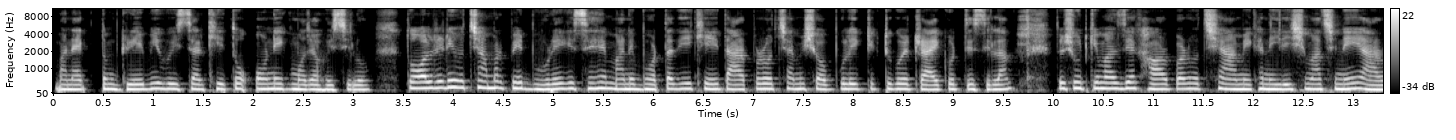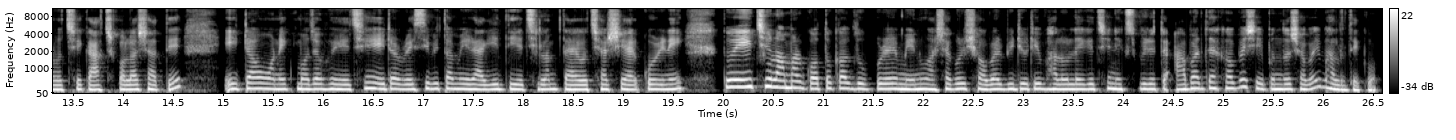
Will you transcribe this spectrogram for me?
মানে একদম গ্রেভি হয়েছে আর খেয়ে তো অনেক মজা হয়েছিল তো অলরেডি হচ্ছে আমার পেট ভরে গেছে মানে ভর্তা দিয়ে খেয়ে তারপর হচ্ছে আমি সবগুলো একটু একটু করে ট্রাই করতেছি। দিয়েছিলাম তো শুটকি মাছ দিয়ে খাওয়ার পর হচ্ছে আমি এখানে ইলিশ মাছ নেই আর হচ্ছে কাঁচকলার সাথে। এটাও অনেক মজা হয়েছে। এটার রেসিপি তো আমি এর আগে দিয়েছিলাম, তাই হচ্ছে আর শেয়ার করি নেই। তো এই ছিল আমার গতকাল দুপুরের মেনু আশা করি সবার ভিডিওটি ভালো লেগেছে। নেক্সট ভিডিওতে আবার দেখা হবে। সেই পর্যন্ত সবাই ভালো থেকো।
